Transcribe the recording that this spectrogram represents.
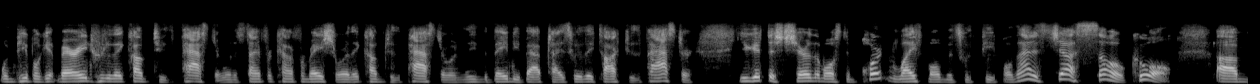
When people get married, who do they come to? The pastor. When it's time for confirmation, where they come to the pastor. When they the baby baptized, who do they talk to? The pastor. You get to share the most important life moments with people. That is just so cool. Um,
